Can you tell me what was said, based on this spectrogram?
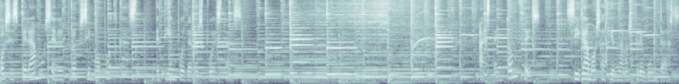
Os esperamos en el próximo podcast de Tiempo de Respuestas. Hasta entonces, sigamos haciéndonos preguntas.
